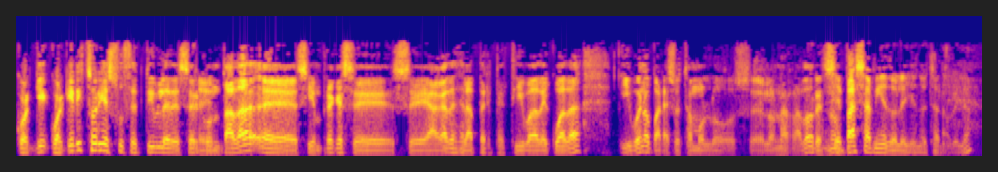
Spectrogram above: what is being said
cualquier cualquier historia es susceptible de ser Sí. contada eh, siempre que se, se haga desde la perspectiva adecuada y bueno para eso estamos los, eh, los narradores ¿no? ¿Se pasa miedo leyendo esta novela?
